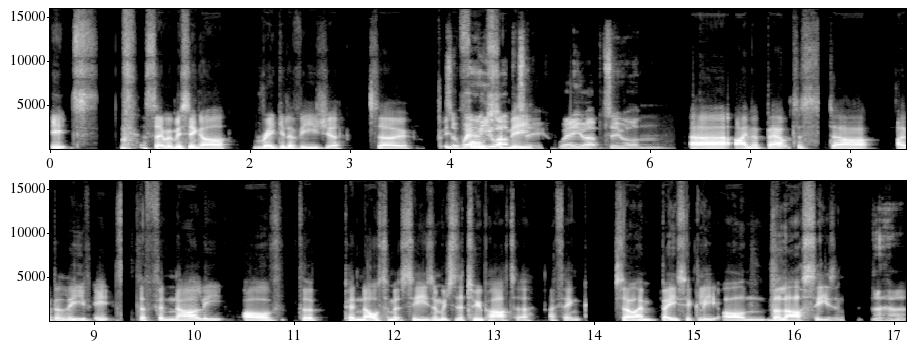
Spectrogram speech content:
It's so we're missing our regular Vger, so So where are you up me. to? Where are you up to on? Uh, I'm about to start. I believe it's the finale of the penultimate season, which is a two-parter, I think. So I'm basically on the last season, Uh huh.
